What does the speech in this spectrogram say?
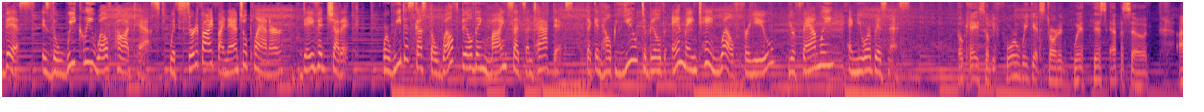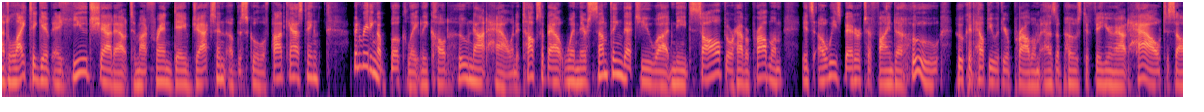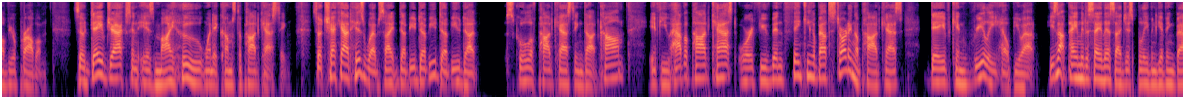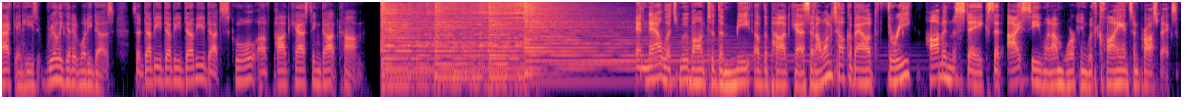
This is the Weekly Wealth Podcast with certified financial planner David Chudyk where we discuss the wealth building mindsets and tactics that can help you to build and maintain wealth for you, your family, and your business. Okay, so before we get started with this episode, I'd like to give a huge shout out to my friend Dave Jackson of the School of Podcasting been reading a book lately called Who Not How, and it talks about when there's something that you uh, need solved or have a problem, it's always better to find a who who can help you with your problem as opposed to figuring out how to solve your problem. So Dave Jackson is my who when it comes to podcasting. So check out his website, www.schoolofpodcasting.com. If you have a podcast or if you've been thinking about starting a podcast, Dave can really help you out. He's not paying me to say this. I just believe in giving back, and he's really good at what he does. So, www.schoolofpodcasting.com. And now let's move on to the meat of the podcast. And I want to talk about three common mistakes that I see when I'm working with clients and prospects.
